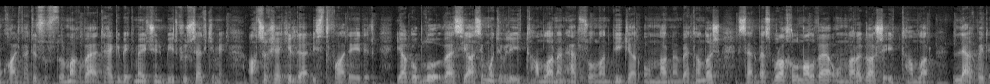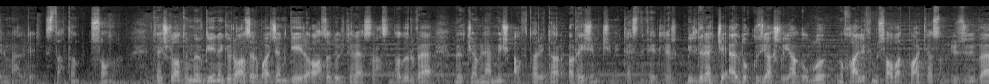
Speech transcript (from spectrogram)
müxalifəti susturmaq və təqib etmək üçün bir fürsət kimi açıq şəkildə istifadə edir. Yaqublu və siyasi motivli ittihamlarla həbs olunan digər onlarla vətəndaş sərbəst buraxılmalı və onlara qarşı ittihamlar ləğv edilməlidir. Statın sonu. Təşkilatın mövqeyinə görə Azərbaycan qeyri-azad ölkələr sırasındadır və möhkəmlənmiş avtoritar rejim kimi təsnif edilir. Bildirək ki, 59 yaşlı Yaqublu müxalif Müsavat partiyasının üzvü və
